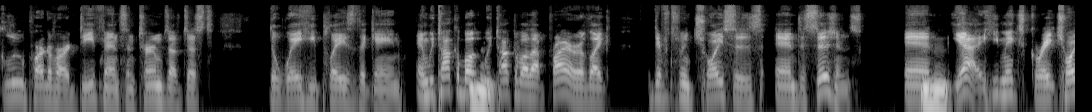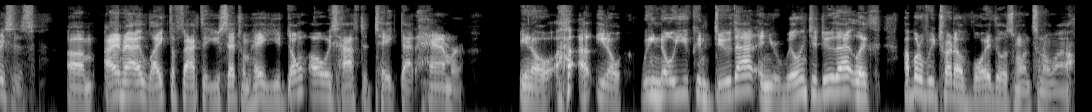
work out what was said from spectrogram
glue part of our defense in terms of just the way he plays the game. And we talk about mm-hmm. we talked about that prior of like the difference between choices and decisions. And mm-hmm. yeah, he makes great choices. Um, and I like the fact that you said to him, "Hey, you don't always have to take that hammer." You know, uh, you know, we know you can do that, and you're willing to do that. Like, how about if we try to avoid those once in a while?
